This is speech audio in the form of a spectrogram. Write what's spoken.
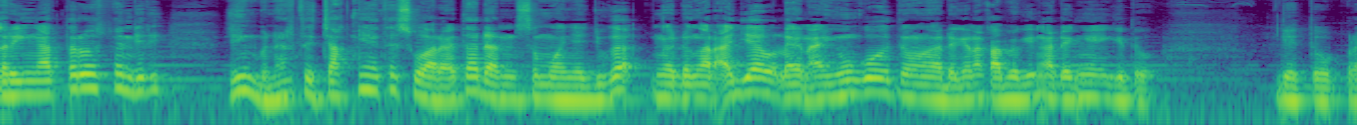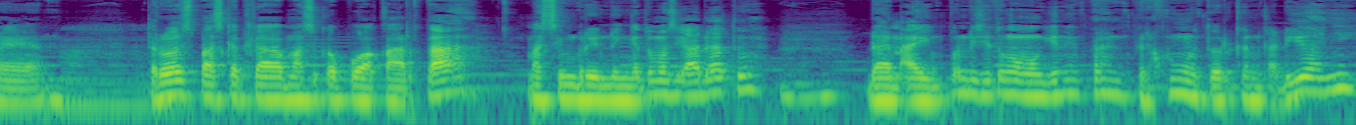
teringat terus kan jadi jing benar tuh caknya itu suara itu dan semuanya juga ngedengar aja lain aing unggul itu ngadengnya KBG ngadengnya gitu gitu pren terus pas ketika masuk ke Purwakarta masih merindingnya tuh masih ada tuh. Dan aing pun di situ ngomong gini pren pren aku nuturkan ke dia nih.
